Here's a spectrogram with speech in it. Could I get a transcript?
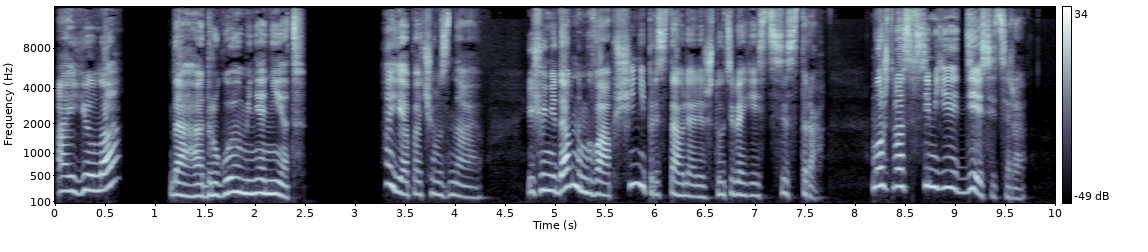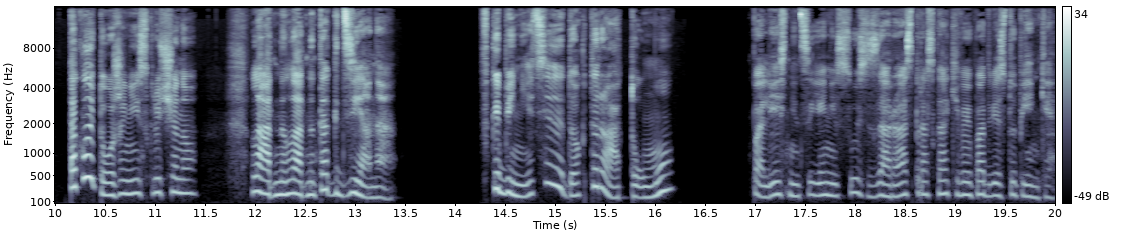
«Аюла?» «Да, а другой у меня нет». «А я почем знаю? Еще недавно мы вообще не представляли, что у тебя есть сестра. Может, вас в семье десятеро?» Такое тоже не исключено. Ладно, ладно, так где она? В кабинете доктора Атуму. По лестнице я несусь, за раз проскакивая по две ступеньки.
